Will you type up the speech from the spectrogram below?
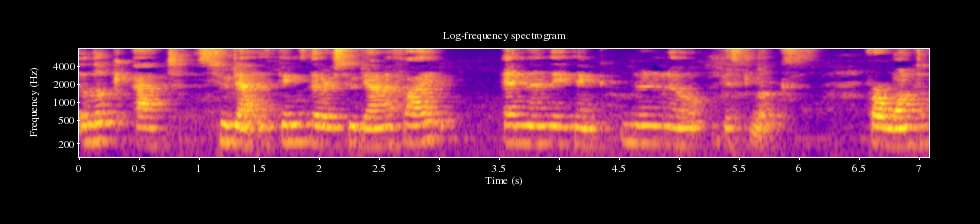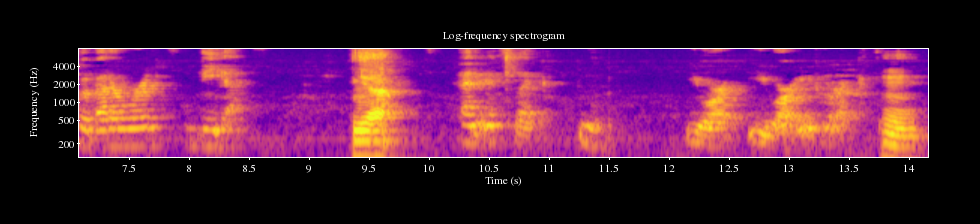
look at Sudan things that are Sudanified, and then they think, no, no, no, this looks, for want of a better word, BS. Yeah. And it's like, no, you are you are incorrect. Mm.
